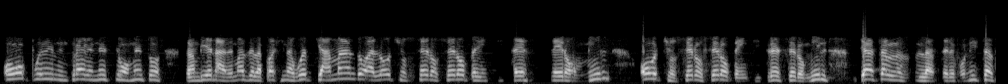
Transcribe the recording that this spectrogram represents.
o pueden entrar en este momento también, además de la página web, llamando al 800 mil 800 mil. Ya están las, telefonistas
